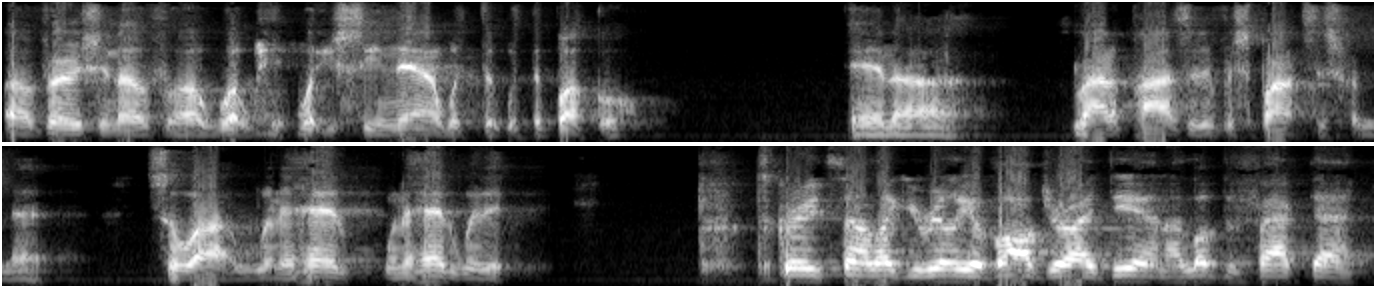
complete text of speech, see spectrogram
uh, version of uh, what we, what you see now with the with the buckle, and uh, a lot of positive responses from that. So I went ahead went ahead with it. It's great. Sound like you really evolved your idea, and I love the fact that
